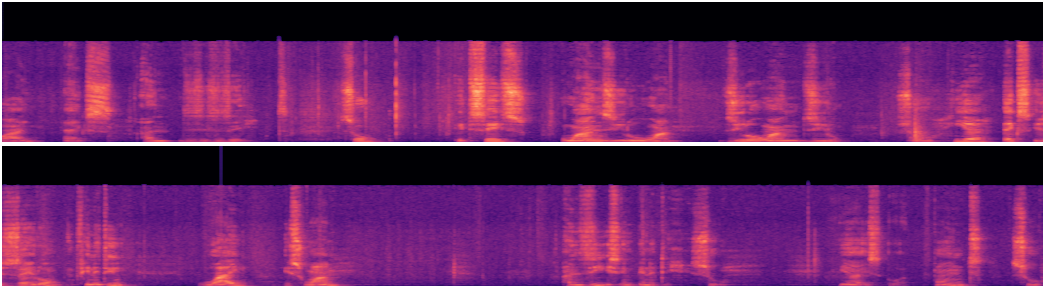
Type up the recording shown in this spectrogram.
y x and this is z. So it says 101 0 0 so here x is 0 infinity. Y is 1 and z is infinity. So here is our point. So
